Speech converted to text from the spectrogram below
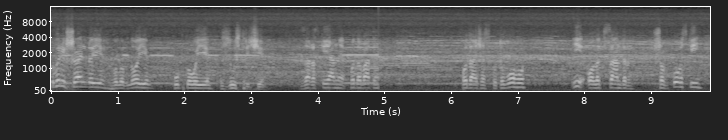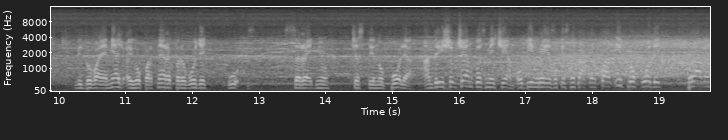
Вирішальної головної кубкової зустрічі. Зараз кияни подавати подача з кутового. І Олександр Шовковський відбиває м'яч, а його партнери переводять у середню частину поля. Андрій Шевченко з м'ячем обігрує захисника Карпат і проходить правим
